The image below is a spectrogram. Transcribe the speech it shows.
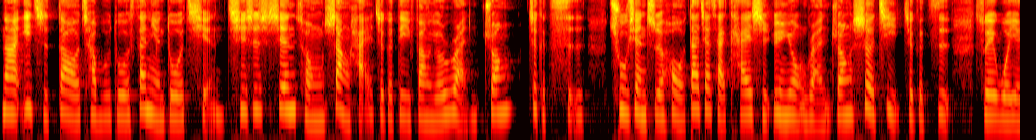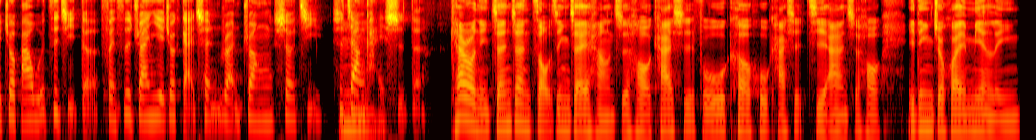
那一直到差不多三年多前，其实先从上海这个地方有“软装”这个词出现之后，大家才开始运用“软装设计”这个字，所以我也就把我自己的粉丝专业就改成“软装设计”，是这样开始的。嗯 Carol，你真正走进这一行之后，开始服务客户，开始接案之后，一定就会面临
